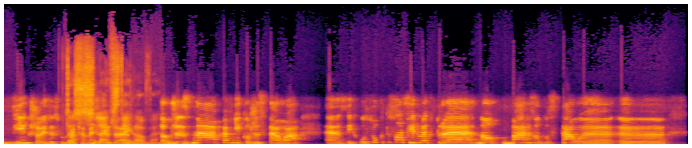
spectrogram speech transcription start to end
większość ze słuchaczy myślę, że dobrze zna, pewnie korzystała e, z ich usług. To są firmy, które no, bardzo dostały E,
